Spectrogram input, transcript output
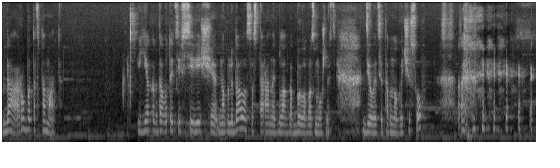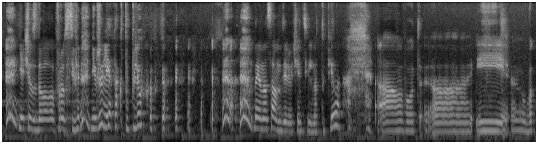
Да, робот-автомат. Я когда вот эти все вещи наблюдала со стороны, благо была возможность делать это много часов, я еще задавала вопрос себе, неужели я так туплю? Но я на самом деле очень сильно тупила. А, Вот. а, И э, вот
